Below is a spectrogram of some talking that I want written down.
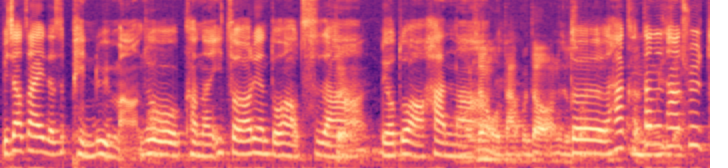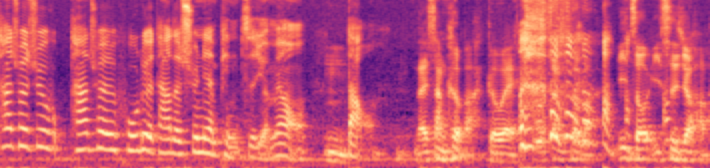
比较在意的是频率嘛，就可能一周要练多少次啊，流多少汗啊。好像我达不到，那就对，他可，但是他去，他却去，他却忽略他的训练品质有没有到。来上课吧，各位，上课吧，一周一次就好。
